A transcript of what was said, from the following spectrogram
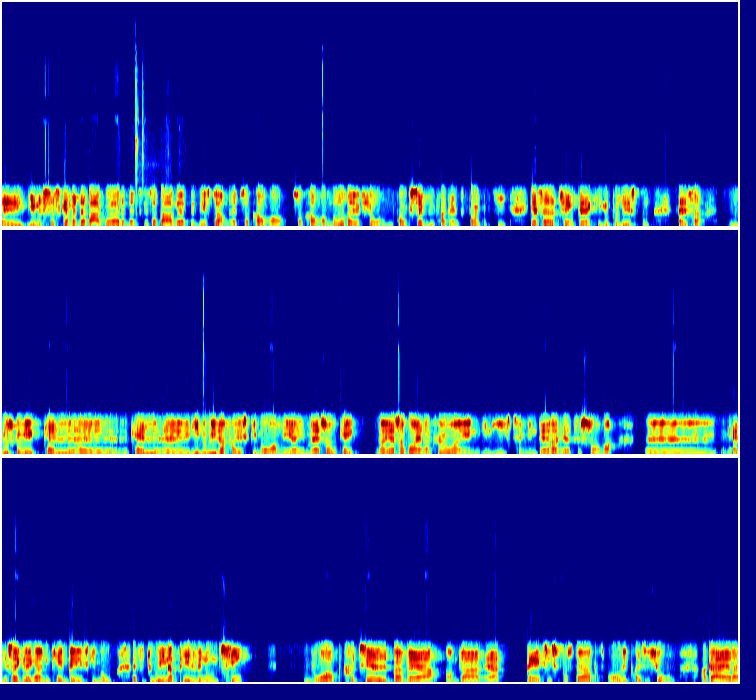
øh, jamen så skal man da bare gøre det. Man skal så bare være bevidst om, at så kommer, så kommer modreaktionen, for eksempel fra Dansk Folkeparti. Jeg sad og tænkte, da jeg kiggede på listen, altså, nu skal vi ikke kalde, øh, kalde øh, inuitter for eskimoer mere. en masse altså, okay, når jeg så går ind og køber en, en is til min datter her til sommer, øh, er det så ikke længere en kæmpe eskimo? Altså, du er inde og pille ved nogle ting, hvor kriteriet bør være, om der er basis for større sproglig præcision. Og der er der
